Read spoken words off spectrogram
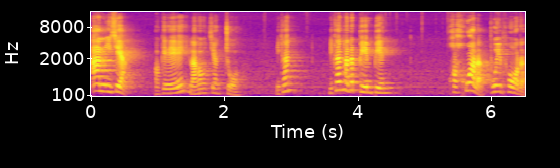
按一下，OK。然后这样搓，你看，你看它的边边，发化的不会破的。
